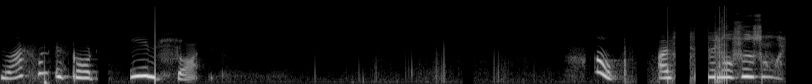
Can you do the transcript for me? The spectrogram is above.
the last one is called InShot. Oh, I know if it.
